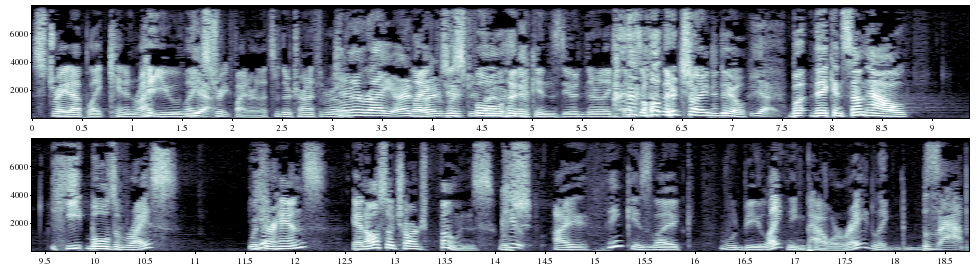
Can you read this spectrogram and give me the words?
straight up like Ken and Ryu, like Yeah. Street Fighter. That's what they're trying to throw. Ken and Ryu. I, I like didn't just full Fighter. Hadoukens, dude. They're like that's all they're trying to do. Yeah. But they can somehow heat bowls of rice with Yeah. their hands and also charge phones, which. I think is like would be lightning power, right? Like zap.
